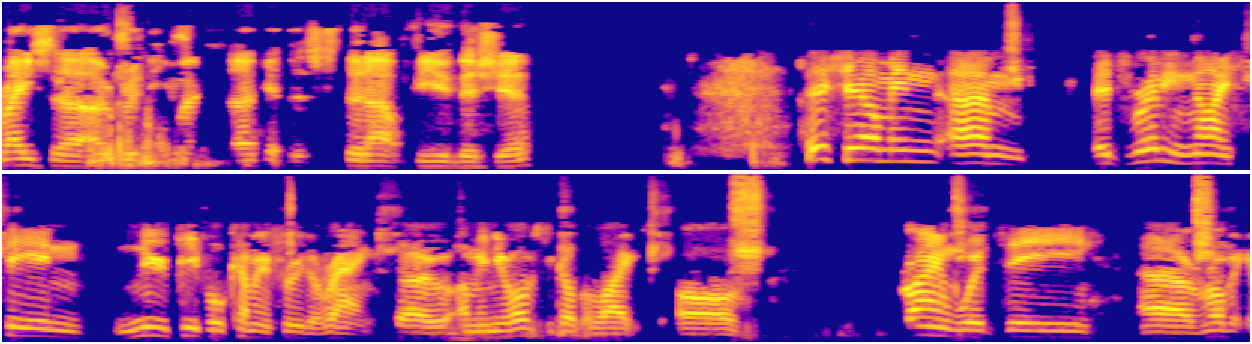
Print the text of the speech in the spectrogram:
racer over in the US circuit that stood out for you this year? This year, I mean, um, it's really nice seeing new people coming through the ranks. So, I mean, you've obviously got the likes of Brian Woodsy, uh, Robert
